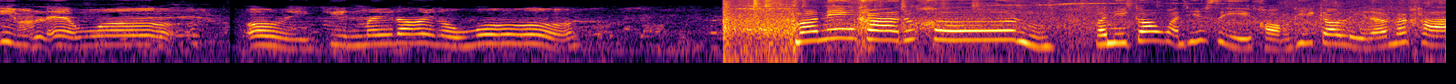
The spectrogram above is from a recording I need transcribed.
อิ่มแล้วเว่าเอ้ยกินไม่ได้แล้วเว่ามอร์นิ่งค่ะทุกคน วันนี้ก็วันที่ 4 ของที่เกาหลีแล้วนะคะ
